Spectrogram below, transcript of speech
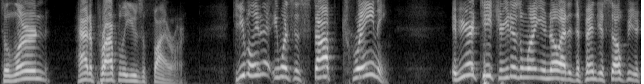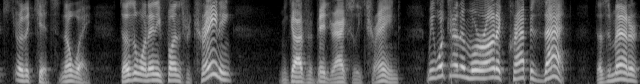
to learn how to properly use a firearm. Can you believe that? He wants to stop training. If you're a teacher, he doesn't want you to know how to defend yourself or, your, or the kids. No way. Doesn't want any funds for training. I mean, God forbid you're actually trained. I mean, what kind of moronic crap is that? Doesn't matter.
